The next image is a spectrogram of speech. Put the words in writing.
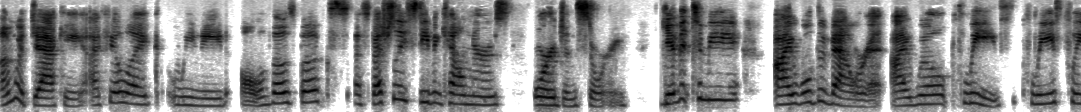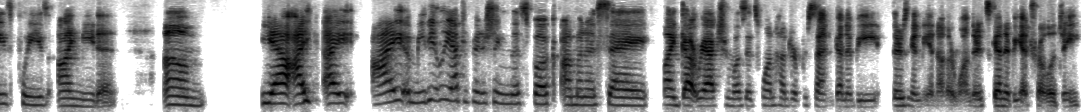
I'm with Jackie. I feel like we need all of those books, especially Stephen Kellner's origin story. Give it to me. I will devour it. I will please, please, please, please. I need it. Um, yeah, I, I, I immediately after finishing this book, I'm gonna say my gut reaction was it's 100% gonna be there's gonna be another one. There's gonna be a trilogy,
